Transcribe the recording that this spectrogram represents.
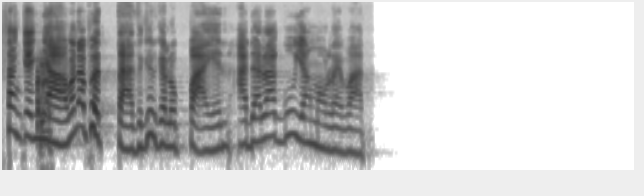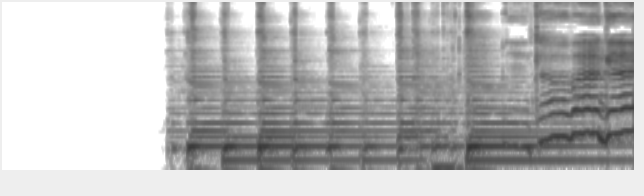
Sangking nyaman na betah tegar kalau pain ada lagu yang mau lewat. Bagai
